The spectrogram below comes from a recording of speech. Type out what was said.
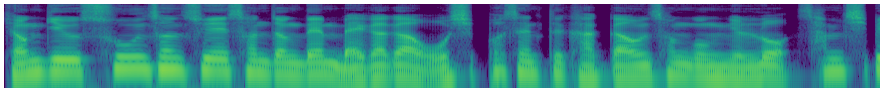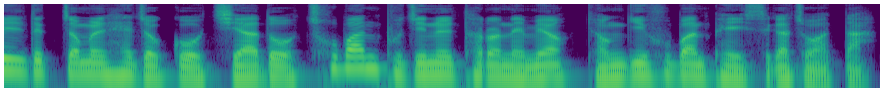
경기 후 수훈 선수에 선정된 메가가 50% 가까운 성공률로 31득점을 해줬고 지하도 초반 부진을 털어내며 경기 후반 페이스가 좋았다.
